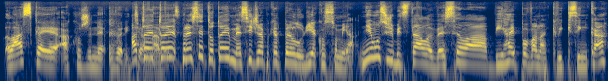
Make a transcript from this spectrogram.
Láska je akože neuveriteľná A to je, to je, presne toto je message napríklad pre ľudí, ako som ja. Nemusíš byť stále veselá, vyhajpovaná kviksinka.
